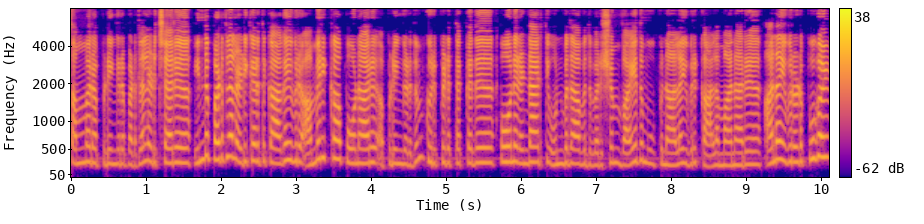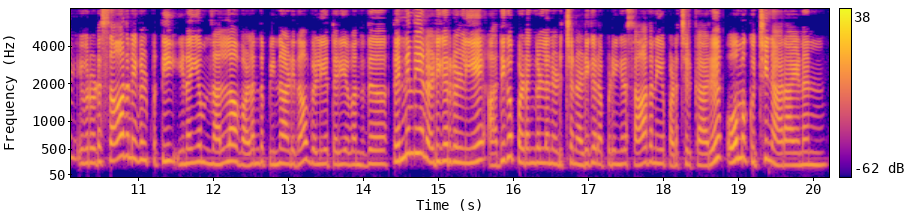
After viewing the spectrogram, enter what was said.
சம்மர் அப்படிங்கிற படத்துல நடிச்சாரு. இந்த படத்துல நடிக்கிறதுக்காக இவர் அமெரிக்கா போனாரு அப்படிங்கறதும் குறிப்பிடத்தக்கது. போன ரெண்டாயிரத்தி ஒன்பதாவது வருஷம் வயது மூப்புனால இவர் காலமானாரு. ஆனா இவரோட புகழ் இவரோட சாதனைகள் பத்தி இணையம் நல்லா வளர்ந்த பின்னாடிதான் வெளியே தெரிய வந்தது. தென்னிந்திய நடிகர்கள்லயே அதிக படங்கள்ல நடிச்ச நடிகர் அப்படிங்கிற சாதனையை படைச்சிருக்காரு ஓமக்குச்சி நாராயணன்.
